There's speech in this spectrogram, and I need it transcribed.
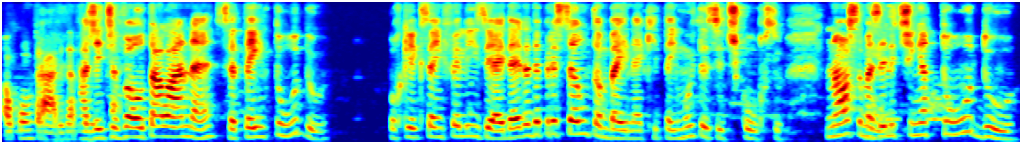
Ao contrário da A gente volta lá, né? Você tem tudo. Por que, que você é infeliz? E a ideia da depressão também, né? Que tem muito esse discurso. Nossa, mas ele tinha tudo.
